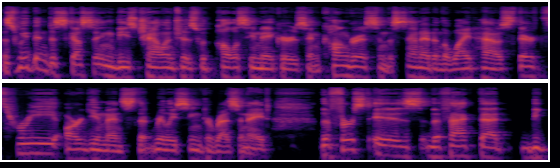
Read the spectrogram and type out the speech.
As we've been discussing these challenges with policymakers in Congress and the Senate and the White House, there are three arguments that really seem to resonate. The first is the fact that the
